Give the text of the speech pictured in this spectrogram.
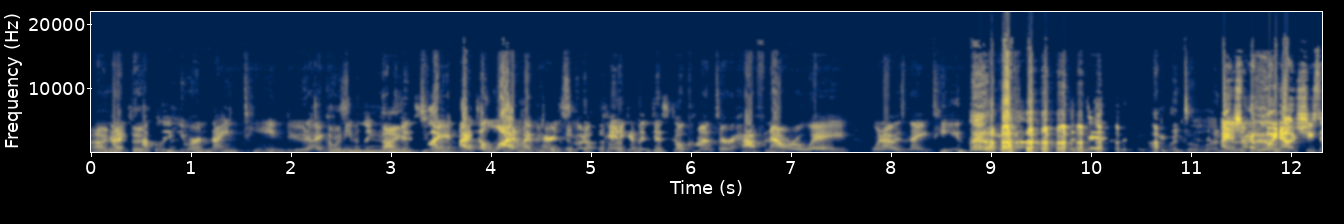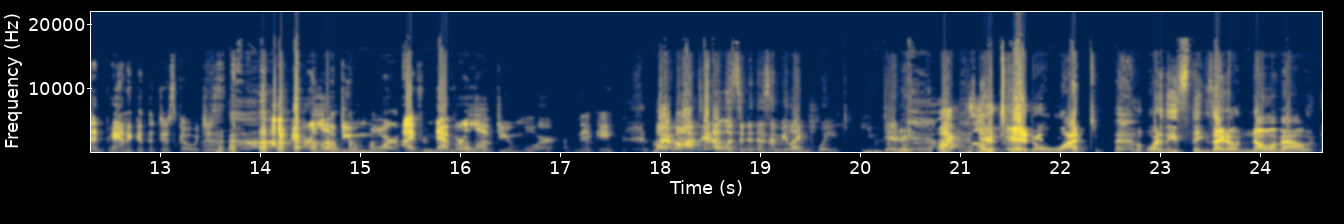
I, I can't believe you were 19, dude. I couldn't even like 19. convince my. I had to lie to my parents to go to Panic at the Disco concert half an hour away when I was 19. I went to London. I just want to point out she said Panic at the Disco, which is I've never loved you more. I've never loved you more, Nikki. My mom's gonna listen to this and be like, "Wait, you did what? you did what? What are these things I don't know about?"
